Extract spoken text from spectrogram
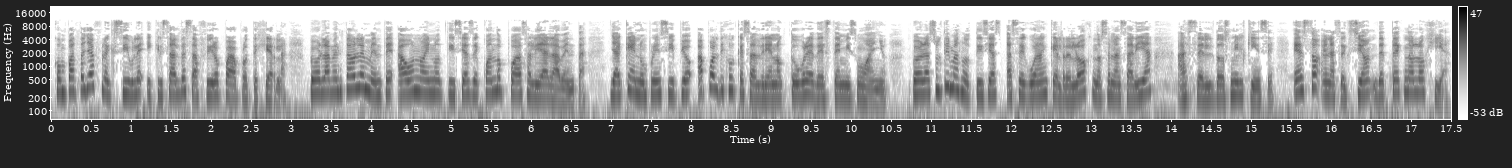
con pantalla flexible y cristal de zafiro para protegerla, pero lamentablemente aún no hay noticias de cuándo pueda salir a la venta, ya que en un principio Apple dijo que saldría en octubre de este mismo año pero las últimas noticias aseguran que el reloj no se lanzaría hasta el 2015. Esto en la sección de tecnología.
